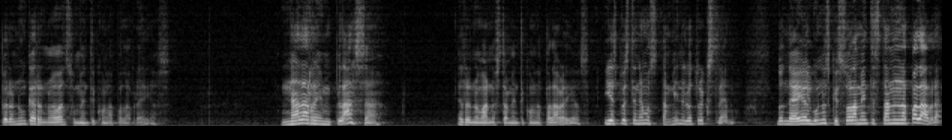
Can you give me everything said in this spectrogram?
pero nunca renuevan su mente con la palabra de Dios. Nada reemplaza el renovar nuestra mente con la palabra de Dios. Y después tenemos también el otro extremo donde hay algunos que solamente están en la palabra,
